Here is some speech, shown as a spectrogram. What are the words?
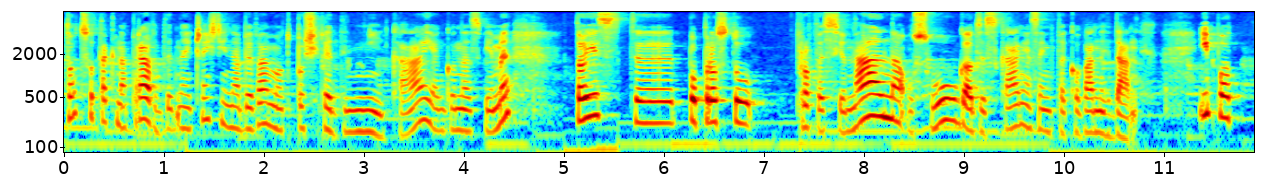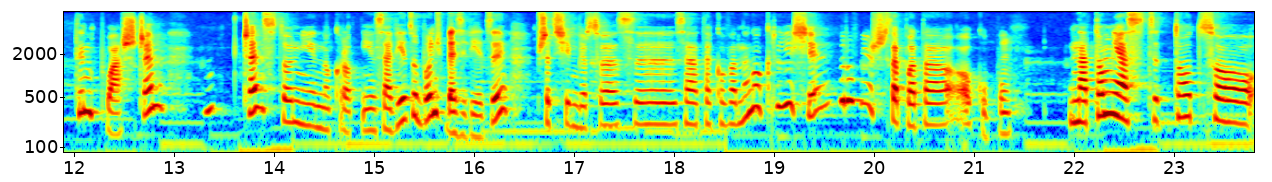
To, co tak naprawdę najczęściej nabywamy od pośrednika, jak go nazwiemy, to jest e, po prostu profesjonalna usługa odzyskania zainfekowanych danych. I pod tym płaszczem często niejednokrotnie za wiedzą bądź bez wiedzy przedsiębiorstwa z, zaatakowanego kryje się również zapłata okupu. Natomiast to, co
